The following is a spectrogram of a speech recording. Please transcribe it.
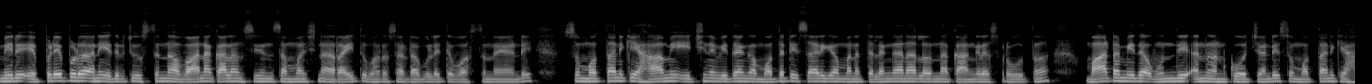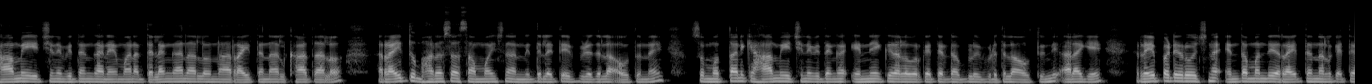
మీరు ఎప్పుడెప్పుడు అని ఎదురు చూస్తున్న వానాకాలం సీజన్ సంబంధించిన రైతు భరోసా డబ్బులైతే వస్తున్నాయండి. సో, మొత్తానికి హామీ ఇచ్చిన విధంగా మొదటిసారిగా మన తెలంగాణలో ఉన్న కాంగ్రెస్ ప్రభుత్వం మాట మీద ఉంది అని అనుకోవచ్చండి. సో, మొత్తానికి హామీ ఇచ్చిన విధంగానే మన తెలంగాణలో ఉన్న రైతన్నల ఖాతాలో రైతు భరోసా సంబంధించిన నిధులైతే విడుదల అవుతున్నాయి. సో, మొత్తానికి హామీ ఇచ్చిన విధంగా ఎన్ని ఎకరాల వరకు అయితే డబ్బులు విడుదల అవుతుంది. అలాగే రేపటి రోజున ఎంతమంది రైతన్నలకైతే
